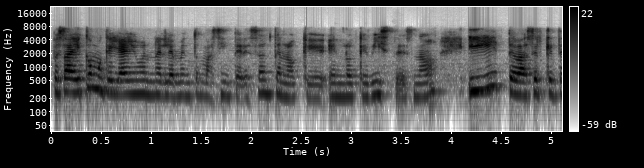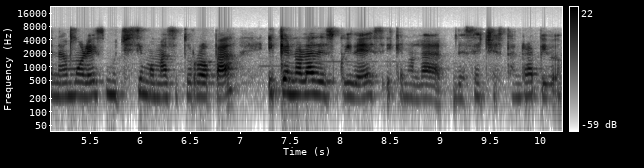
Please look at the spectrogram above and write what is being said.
pues ahí como que ya hay un elemento más interesante en lo que en lo que vistes, ¿no? Y te va a hacer que te enamores muchísimo más de tu ropa y que no la descuides y que no la deseches tan rápido.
